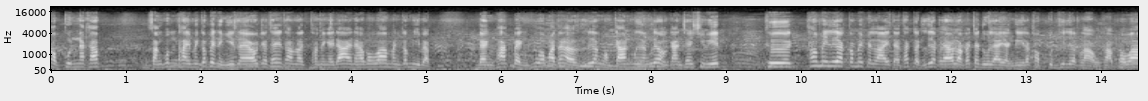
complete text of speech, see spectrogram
ขอบคุณนะครับ สังคมไทยมันก็เป็นอย่างนี้แล้ว จะให้ทำอะไรทำยังไงได้นะครับ เพราะว่ามันก็มีแบบแบ่งพักแบ่งพวกมาตั้งแต่เรื่องของการเมืองเรื่องของการใช้ชีวิต คือถ้าไม่เลือกก็ไม่เป็นไร แต่ถ้าเกิดเลือกแล้วเราก็จะดูแลอย่างดีและขอบคุณที่เลือกเราครับ เพราะว่า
